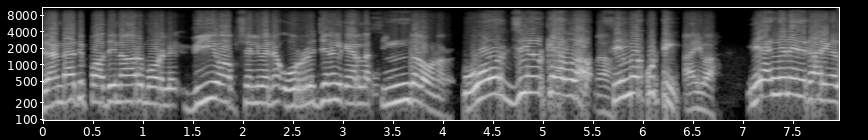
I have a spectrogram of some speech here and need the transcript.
രണ്ടായിരത്തി പതിനാറ് മോഡൽ വി ഓപ്ഷനിൽ വരുന്ന original Kerala single owner original Kerala. സിംഹക്കുട്ടി. അയ്യവാ എങ്ങനെ ഇത് കാര്യങ്ങൾ?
